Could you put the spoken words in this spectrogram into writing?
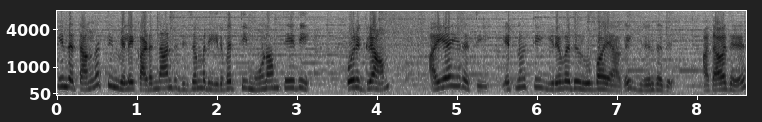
இந்த தங்கத்தின் விலை கடந்த ஆண்டு டிசம்பர் இருபத்தி மூணாம் தேதி ஒரு கிராம் ஐயாயிரத்தி எட்நூத்தி இருபது ரூபாயாக இருந்தது. அதாவது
